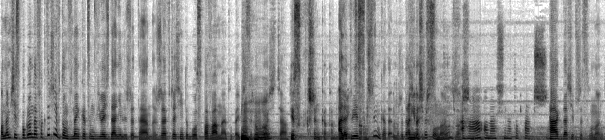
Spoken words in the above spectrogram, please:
Ona mi się spogląda faktycznie w tą wnękę, co mówiłeś Daniel, że ten, że wcześniej to było spawane tutaj przez tego Mhm. gościa. Jest skrzynka tam. Ale tu jest co? skrzynka, te- może da A się, nie da się przesunąć. przesunąć? Właśnie. Aha, ona się na to patrzy. Tak, da się przesunąć.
